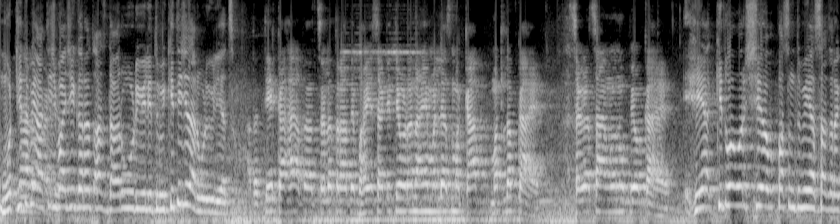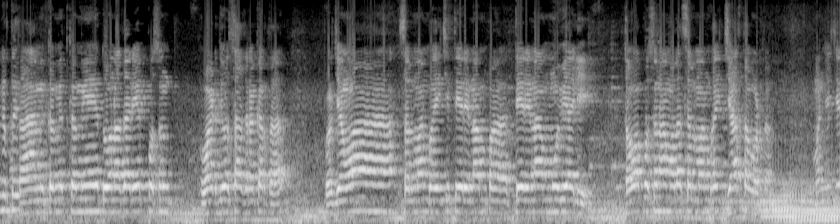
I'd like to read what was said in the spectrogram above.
मोठी तुम्ही आतिषबाजी करत आज दारू उडविली तुम्ही कितीची दारू उडविली आज? आता ते काय आता चलत राहते भाईसाठी तेवढं नाही म्हणल्यास मग का मतलब काय? सगळं सांगून उपयोग काय? हे कितवा वर्षपासून तुम्ही आज साजरा करताय? आता आम्ही कमीत कमी दोन हजार एक पासून वाढदिवस साजरा करतात. पण जेव्हा सलमान भाईची तेरे नाम पा- तेरे नाम मूवी आली तेव्हापासून आम्हाला सलमान भाई जास्त आवडतात. म्हणजे जे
